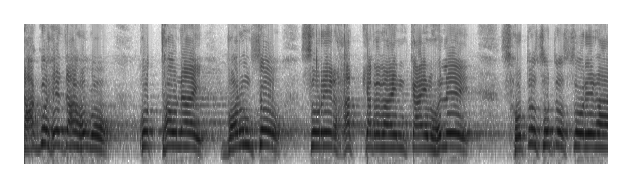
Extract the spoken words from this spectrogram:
জাগো হে, জাগো কোথাও নাই। বরংস চোরের হাত কাটার আইন কায়েম হলে ছোট ছোট চোরেরা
